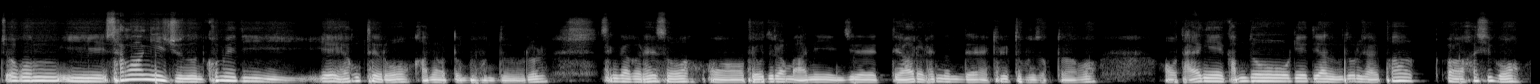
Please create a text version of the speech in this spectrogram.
조금 이 상황이 주는 코미디의 형태로 가는 어떤 부분들을 생각을 해서 어, 배우들이랑 많이 이제 대화를 했는데 캐릭터 분석도 하고 어, 다행히 감독에 대한 의도를 잘 파악하시고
